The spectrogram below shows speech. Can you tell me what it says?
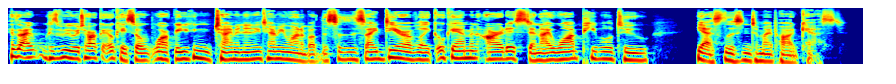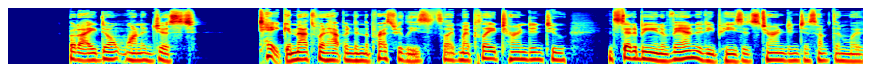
because I because we were talking. Okay, so Walker, you can chime in anytime you want about this. So this idea of like, okay, I'm an artist and I want people to, yes, listen to my podcast, but I don't want to just take. And that's what happened in the press release. It's like my play turned into instead of being a vanity piece, it's turned into something where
